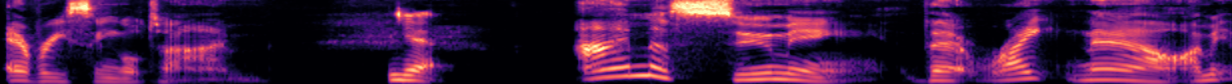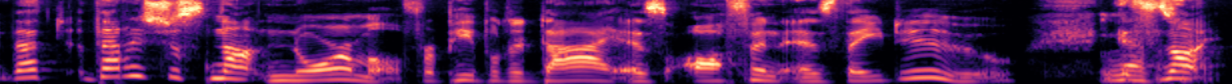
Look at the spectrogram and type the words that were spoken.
every single time. Yeah. I'm assuming that right now, I mean that that is just not normal for people to die as often as they do. That's it's not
